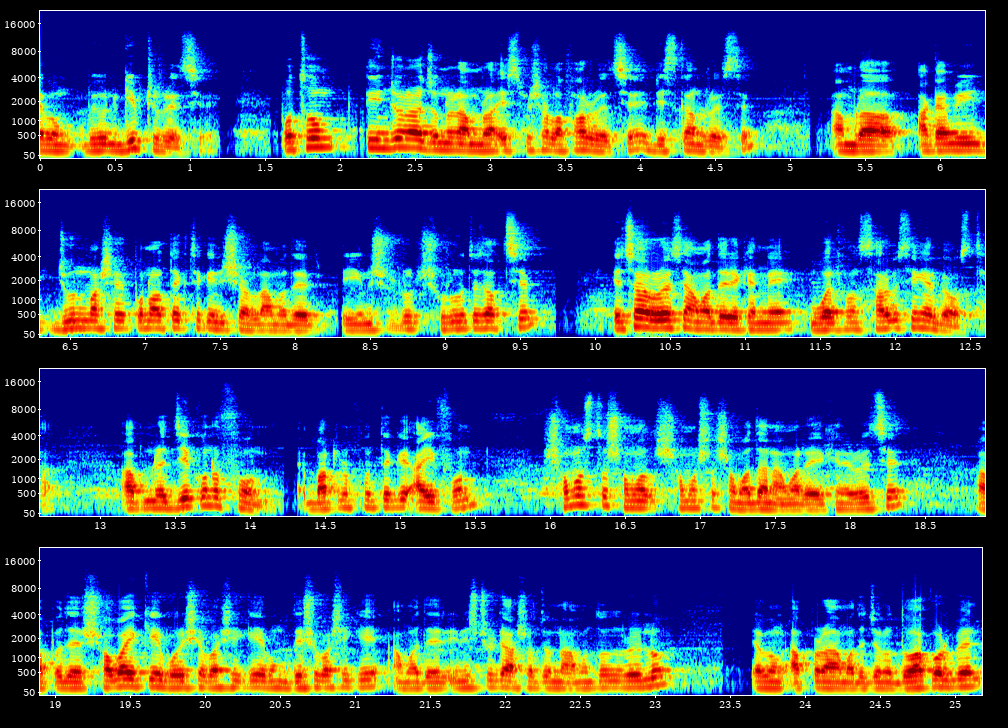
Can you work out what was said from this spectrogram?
এবং বিভিন্ন গিফট রয়েছে। প্রথম তিনজনের জন্য আমরা স্পেশাল অফার রয়েছে ডিসকাউন্ট রয়েছে। আমরা আগামী জুন মাসের পনেরো তারিখ থেকে ইনশাল্লাহ আমাদের এই ইনস্টিটিউট শুরু হতে যাচ্ছে। এছাড়াও রয়েছে আমাদের এখানে মোবাইল ফোন সার্ভিসিংয়ের ব্যবস্থা। আপনার যে কোনো ফোন বাটন ফোন থেকে আইফোন সমস্ত সম- সমস্যার সমাধান আমাদের এখানে রয়েছে। আপনাদের সবাইকে বরিশাবাসীকে এবং দেশবাসীকে আমাদের ইনস্টিটিউটে আসার জন্য আমন্ত্রণ রইল। এবং আপনারা আমাদের জন্য দোয়া করবেন।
